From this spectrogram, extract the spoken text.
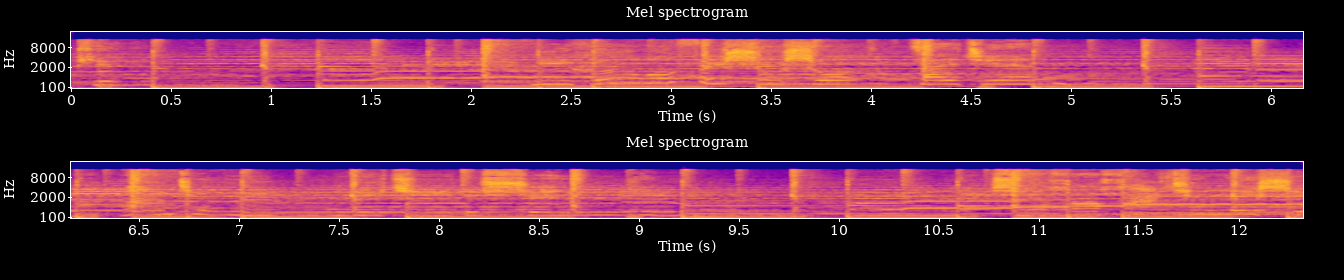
天，你和我分手说再见，望着你离去的身影，雪花化成泪水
